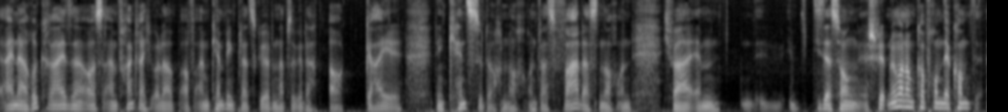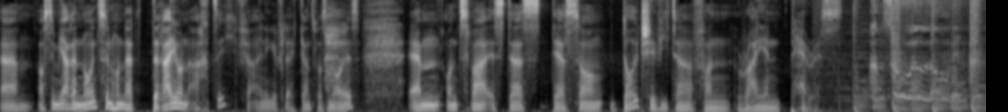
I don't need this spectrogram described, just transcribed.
einer Rückreise aus einem Frankreich-Urlaub auf einem Campingplatz gehört und habe so gedacht, oh geil, den kennst du doch noch. Und was war das noch? Und ich war ähm, dieser Song schwirrt mir immer noch im Kopf rum, der kommt ähm, aus dem Jahre 1983, für einige vielleicht ganz was Neues. Ähm, und zwar ist das der Song Dolce Vita von Ryan Paris. I'm so alone in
